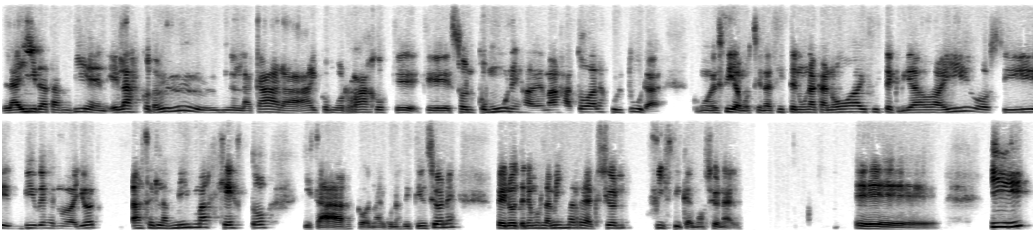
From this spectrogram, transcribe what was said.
la ira también, el asco también uh, en la cara, hay como rasgos que, que son comunes además a todas las culturas. Como decíamos, si naciste en una canoa y fuiste criado ahí, o si vives en Nueva York, haces las mismas gestos, quizás con algunas distinciones, pero tenemos la misma reacción física, emocional. Eh, y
